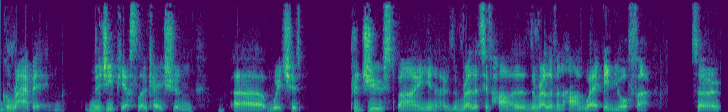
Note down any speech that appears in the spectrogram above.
grabbing the GPS location, uh, which is produced by you know the relative uh, the relevant hardware in your phone. So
